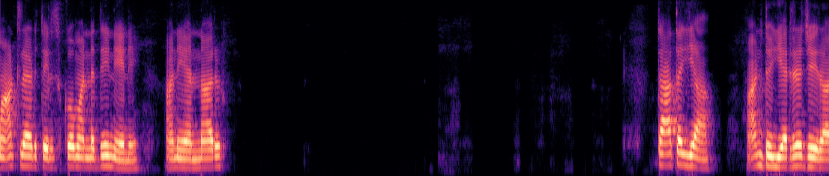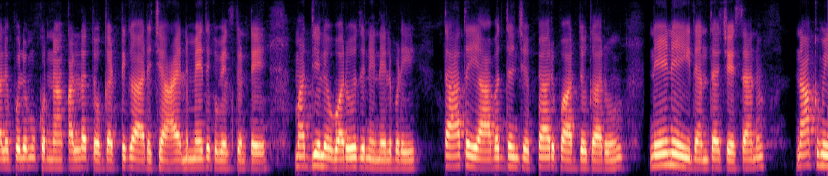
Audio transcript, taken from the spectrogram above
మాట్లాడి తెలుసుకోమన్నది నేనే అని అన్నారు. తాతయ్య! అంటూ ఎర్రజీరాలు పులుముకున్న కళ్ళతో గట్టిగా అరిచి ఆయన మీదకు వెళ్తుంటే మధ్యలో వరుదిని నిలబడి తాతయ్య అబద్ధం చెప్పారు పార్థు గారు నేనే ఇదంతా చేశాను. నాకు మీ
